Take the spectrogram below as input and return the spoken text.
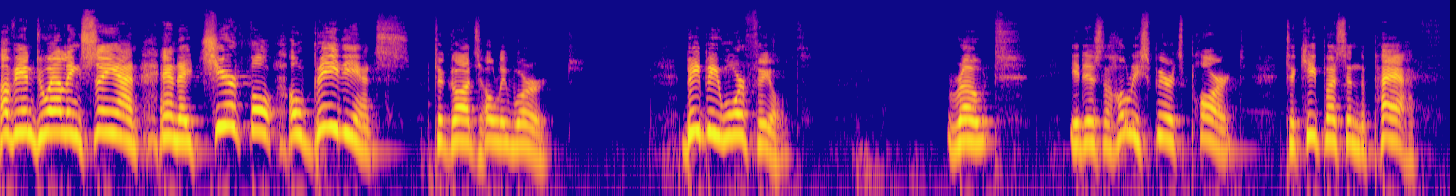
of indwelling sin and a cheerful obedience to God's holy word. B.B. Warfield wrote, It is the Holy Spirit's part to keep us in the path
